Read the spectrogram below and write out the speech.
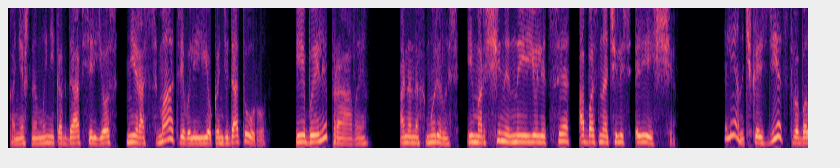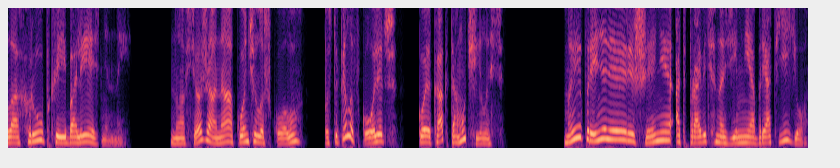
Конечно, мы никогда всерьез не рассматривали ее кандидатуру, и были правы. Она нахмурилась, и морщины на ее лице обозначились резче. Леночка с детства была хрупкой и болезненной. Но все же она окончила школу, поступила в колледж, кое-как там училась. Мы приняли решение отправить на зимний обряд ее.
